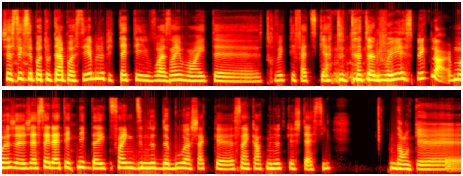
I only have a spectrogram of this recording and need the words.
Je sais que c'est pas tout le temps possible, puis peut-être tes voisins vont être euh, trouver que tu es fatigant tout le temps te lever. Explique-leur. Moi, je- j'essaie la technique d'être 5-10 minutes debout à chaque euh, 50 minutes que je suis assis. Donc, euh,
